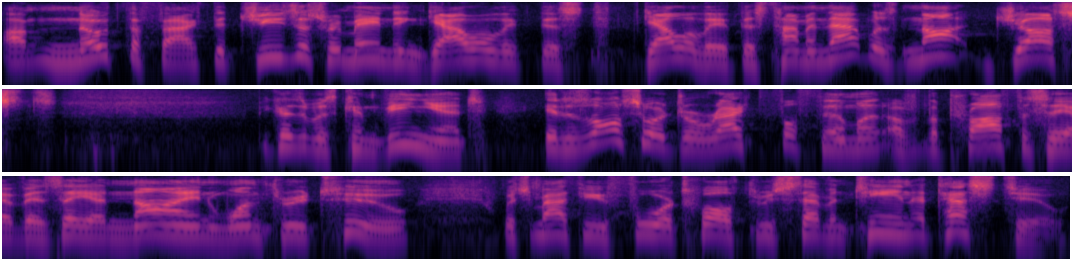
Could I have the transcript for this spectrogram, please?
um, note the fact that Jesus remained in Galilee this, Galilee at this time, and that was not just because it was convenient, it is also a direct fulfillment of the prophecy of Isaiah 9 1 through 2, which Matthew 4 12 through 17 attests to.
